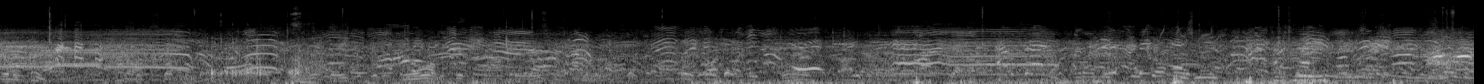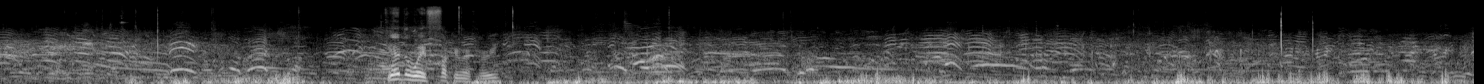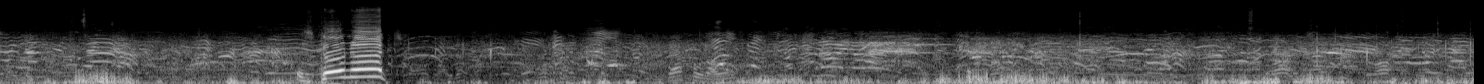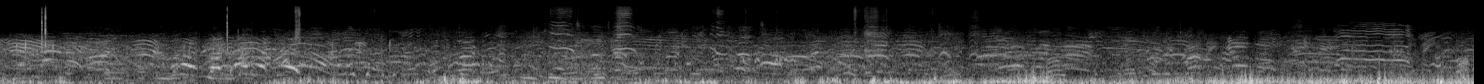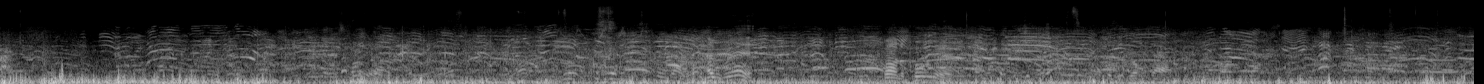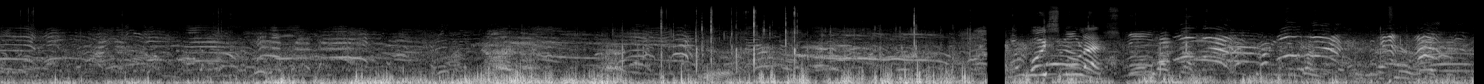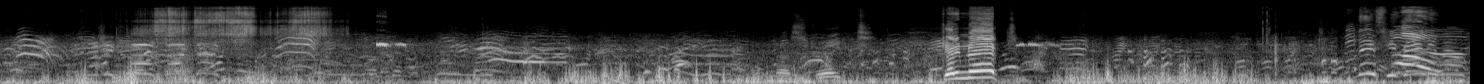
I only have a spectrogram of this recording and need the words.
Get out of the way, fucking referee. Go, Nat! Round the corner. Oi, smaller. That's uh, straight. Get him, Nat! Lucy, really well.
